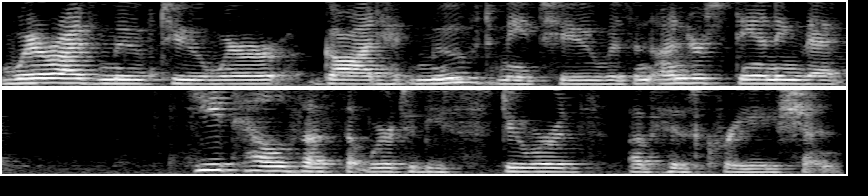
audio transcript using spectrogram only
where I've moved to, where God moved me to, was an understanding that He tells us that we're to be stewards of His creation.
